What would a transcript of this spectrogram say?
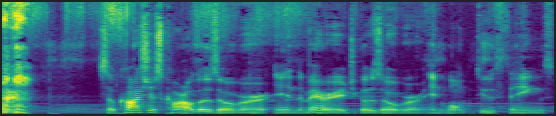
so, Cautious Carl goes over in the marriage, goes over and won't do things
